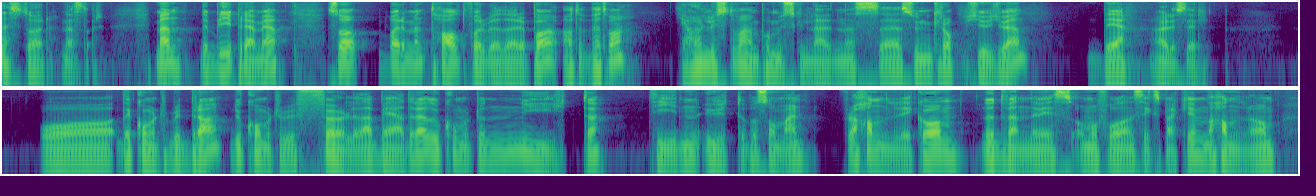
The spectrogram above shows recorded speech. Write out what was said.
neste år. Neste år. Men det blir premie. Så bare mentalt forbered dere på at vet du hva? Jeg har lyst til å være med på Muskellærernes eh, Sunn kropp 2021. Det har jeg lyst til. Og det kommer til å bli bra. Du kommer til å føle deg bedre. Du kommer til å nyte tiden ute på sommeren. For det handler ikke om nødvendigvis om å få den sixpacken. Det handler om å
